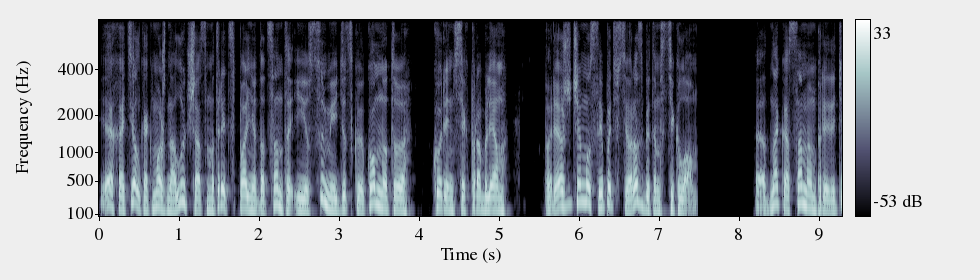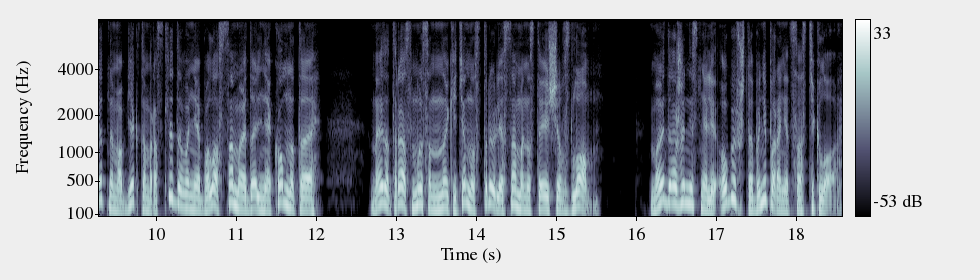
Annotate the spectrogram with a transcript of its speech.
я хотел как можно лучше осмотреть спальню доцента и Суми и детскую комнату, корень всех проблем, прежде чем усыпать все разбитым стеклом. Однако самым приоритетным объектом расследования была самая дальняя комната, на этот раз мы с Аннокитен устроили самый настоящий взлом. Мы даже не сняли обувь, чтобы не пораниться о стекло.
